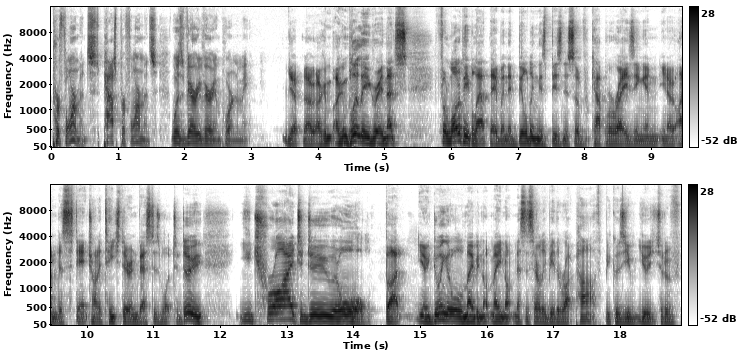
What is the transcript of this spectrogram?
performance, past performance was very very important to me. Yep, no, I, I completely agree, and that's for a lot of people out there when they're building this business of capital raising and you know understand trying to teach their investors what to do. You try to do it all, but you know doing it all maybe not may not necessarily be the right path because you you sort of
